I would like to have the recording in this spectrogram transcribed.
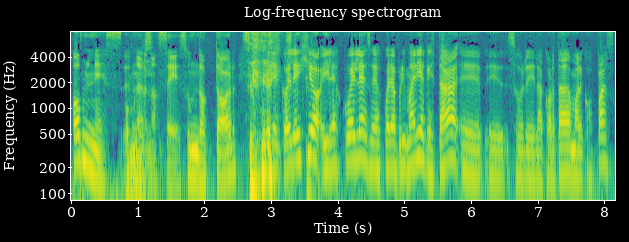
Omnes, Omnes. No, no sé, es un doctor. Sí. Y el colegio y la escuela es una escuela primaria que está eh, eh, sobre la cortada Marcos Paz.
